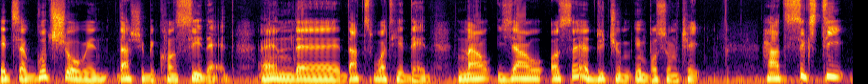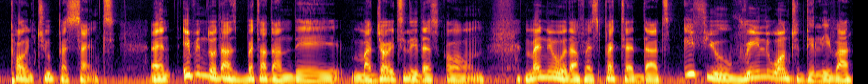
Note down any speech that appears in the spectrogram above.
It's a good showing that should be considered, and uh, that's what he did. Now, Yao Osei Adutwum Imbosomche had 60.2 percent and even though that's better than the majority leaders own, many would have expected that if you really want to deliver,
